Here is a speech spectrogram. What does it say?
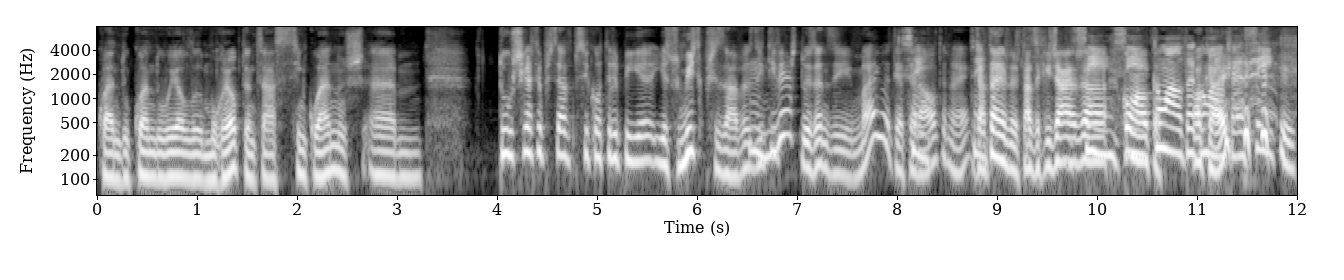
Quando, quando ele morreu, portanto há cinco anos, um, tu chegaste a precisar de psicoterapia e assumiste que precisavas uhum. e tiveste dois anos e meio até ter sim, alta, não é? Sim. Já tens, estás aqui já, já sim, com alta. Com alta, okay. com alta, sim.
